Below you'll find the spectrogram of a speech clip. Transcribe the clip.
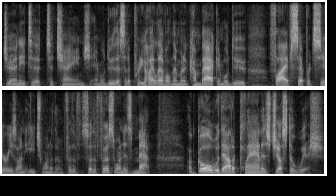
journey to, to change. And we'll do this at a pretty high level. And then we're to come back and we'll do five separate series on each one of them. For the, so the first one is MAP. A goal without a plan is just a wish.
